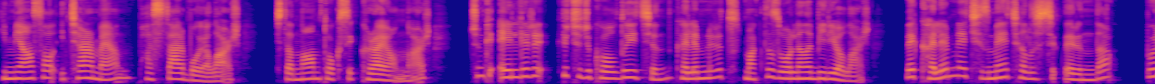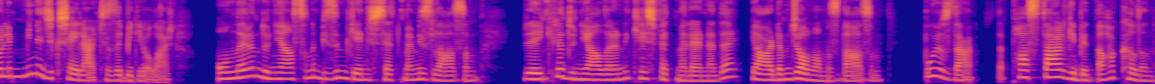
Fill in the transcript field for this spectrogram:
kimyasal içermeyen pastel boyalar, işte non-toksik krayonlar. Çünkü elleri küçücük olduğu için kalemleri tutmakta zorlanabiliyorlar ve kalemle çizmeye çalıştıklarında böyle minicik şeyler çizebiliyorlar. Onların dünyasını bizim genişletmemiz lazım. Renkli dünyalarını keşfetmelerine de yardımcı olmamız lazım. Bu yüzden işte pastel gibi daha kalın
